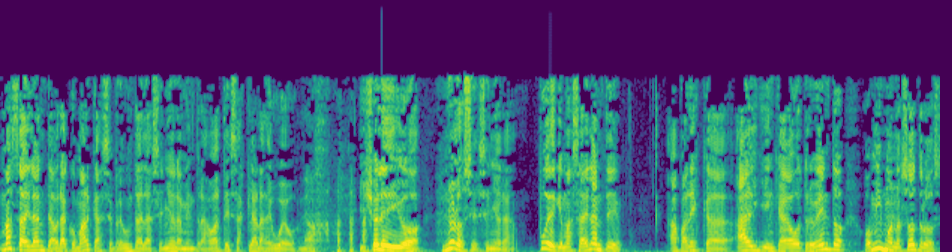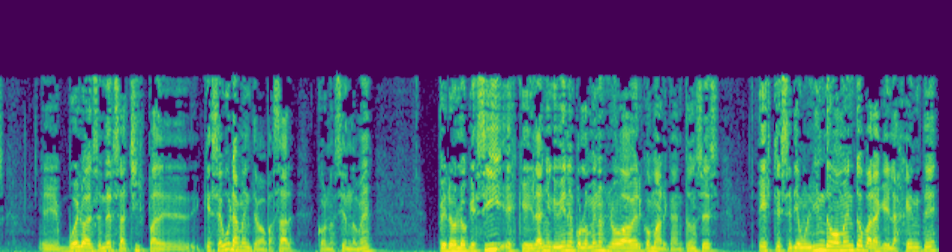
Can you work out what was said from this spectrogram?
Más adelante habrá comarcas, se pregunta la señora mientras bate esas claras de huevo. No. Y yo le digo, no lo sé, señora. Puede que más adelante aparezca alguien que haga otro evento, o mismo nosotros eh, vuelva a encender esa chispa de, que seguramente va a pasar, conociéndome. Pero lo que sí es que el año que viene por lo menos no va a haber comarca. Entonces, este sería un lindo momento para que la gente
